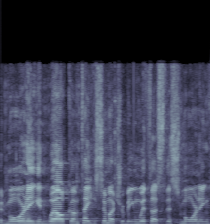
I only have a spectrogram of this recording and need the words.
Good morning and welcome. Thank you so much for being with us this morning.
